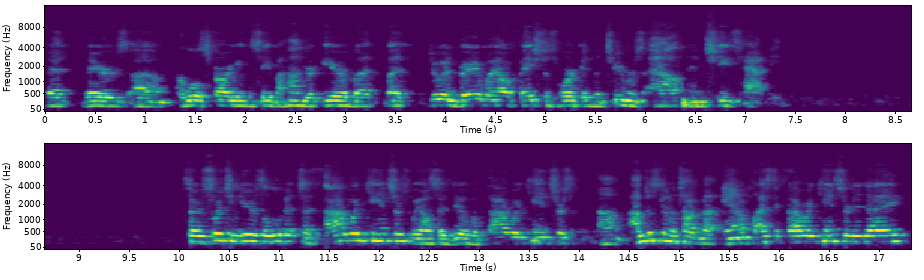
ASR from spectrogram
that there's um, a little scar you can see behind her ear, but, but doing very well. Fascia's working, the tumor's out, and she's happy. So switching gears a little bit to thyroid cancers, we also deal with thyroid cancers. Um, I'm just going to talk about anaplastic thyroid cancer today.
